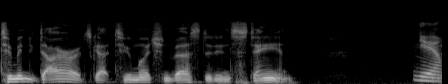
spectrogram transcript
too many diehards got too much invested in staying. Yeah,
